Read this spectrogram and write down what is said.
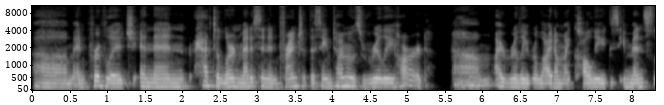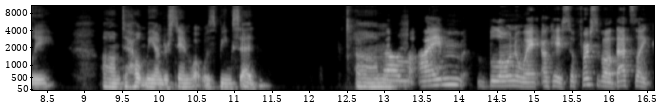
um, and privilege, and then had to learn medicine in French at the same time. It was really hard. Um, I really relied on my colleagues immensely um, to help me understand what was being said. Um, I'm blown away. Okay, so first of all, that's like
